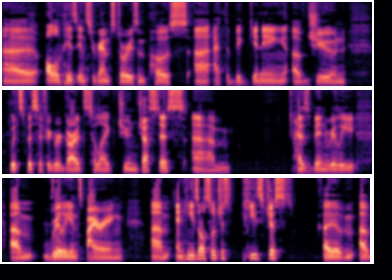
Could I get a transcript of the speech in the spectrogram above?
uh, all of his instagram stories and posts uh, at the beginning of june with specific regards to like June Justice um, has been really, um, really inspiring. Um, and he's also just he's just a, a,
